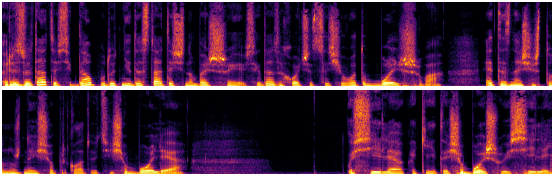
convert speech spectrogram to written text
результаты всегда будут недостаточно большие, всегда захочется чего-то большего. Это значит, что нужно еще прикладывать еще более усилия какие-то, еще больше усилий.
